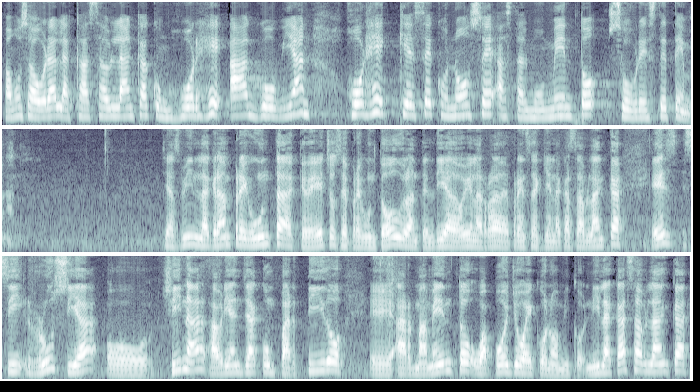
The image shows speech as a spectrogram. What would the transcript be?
Vamos ahora a la Casa Blanca con Jorge Agobián. Jorge, ¿qué se conoce hasta el momento sobre este tema? Yasmín, la gran pregunta que de hecho se preguntó durante el día de hoy en la rueda de prensa aquí en la Casa Blanca es si Rusia o China habrían ya compartido eh, armamento o apoyo económico. Ni la Casa Blanca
